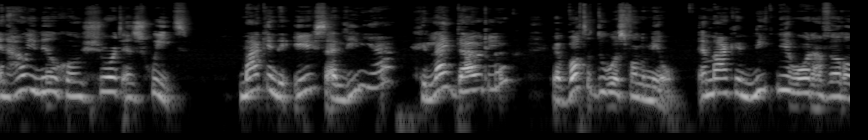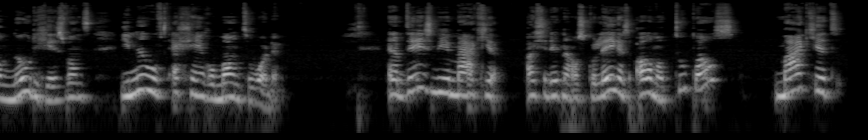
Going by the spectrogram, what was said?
En hou je mail gewoon short en sweet. Maak in de eerste alinea gelijk duidelijk ja, wat het doel is van de mail. En maak er niet meer woorden aan vuil dan nodig is, want je mail hoeft echt geen roman te worden. En op deze manier maak je, als je dit nou als collega's allemaal toepast, maak je het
